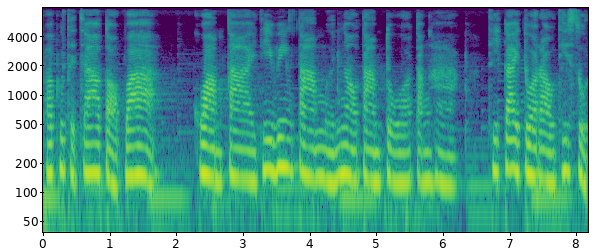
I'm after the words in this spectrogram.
พระพุทธเจ้าตอบว่า ความตายที่วิ่งตามเหมือนเงาตามตัวต่างหากที่ใกล้ตัวเราที่สุด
